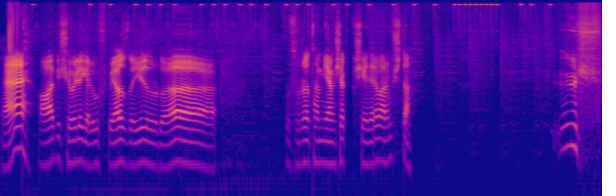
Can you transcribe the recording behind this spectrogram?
He, abi şöyle gel. Uf beyaz da iyi durdu ha. Bu Burada tam yavşak şeyleri varmış da. Üf.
